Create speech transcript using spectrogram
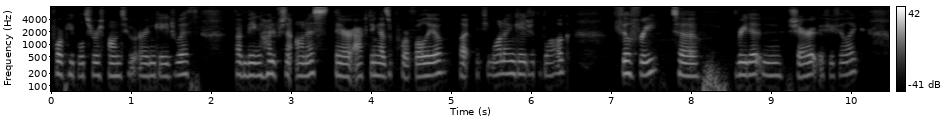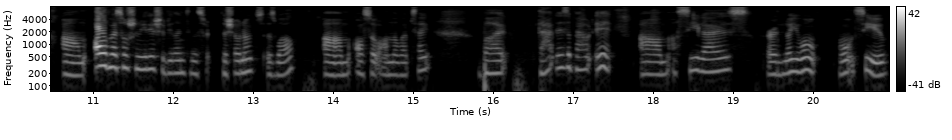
for people to respond to or engage with. If I'm being 100% honest, they're acting as a portfolio. But if you want to engage with the blog, feel free to read it and share it if you feel like. Um, all of my social media should be linked in the, show notes as well um, also on the website. But that is about it. Um, I'll see you guys, or no, you won't. I won't see you.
